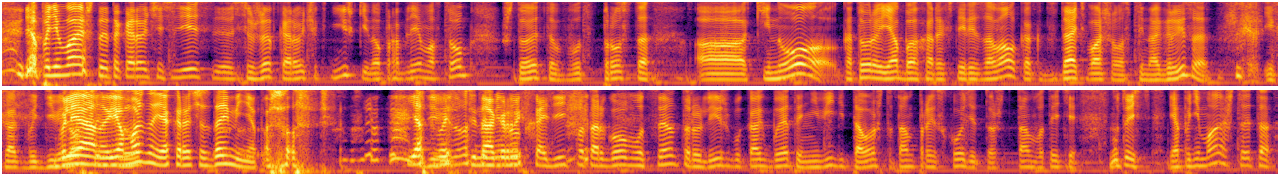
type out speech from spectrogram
Я понимаю, что это, короче, есть э, сюжет, короче, книжки, но проблема в том, что это вот просто э, кино, которое я бы охарактеризовал как сдать вашего спиногрыза и как бы 90 Бля, ну я можно, я, короче, сдай меня, пожалуйста. Я твой спиногрыз. ходить по торговому центру, лишь бы как бы это не видеть того, что там происходит, то, что там вот эти... Ну, то есть, я понимаю, что это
